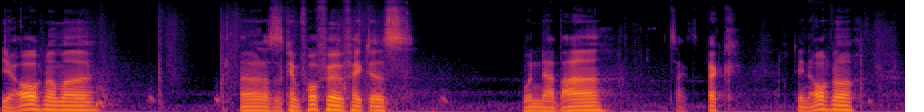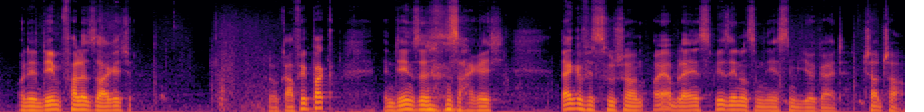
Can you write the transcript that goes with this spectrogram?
Hier auch nochmal. Dass es kein Vorführeffekt ist. Wunderbar. Zack, zack. Den auch noch. Und in dem Falle sage ich... So, Grafikpack. In dem Sinne sage ich... Danke fürs Zuschauen. Euer Blaze. Wir sehen uns im nächsten Videoguide. Ciao, ciao.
